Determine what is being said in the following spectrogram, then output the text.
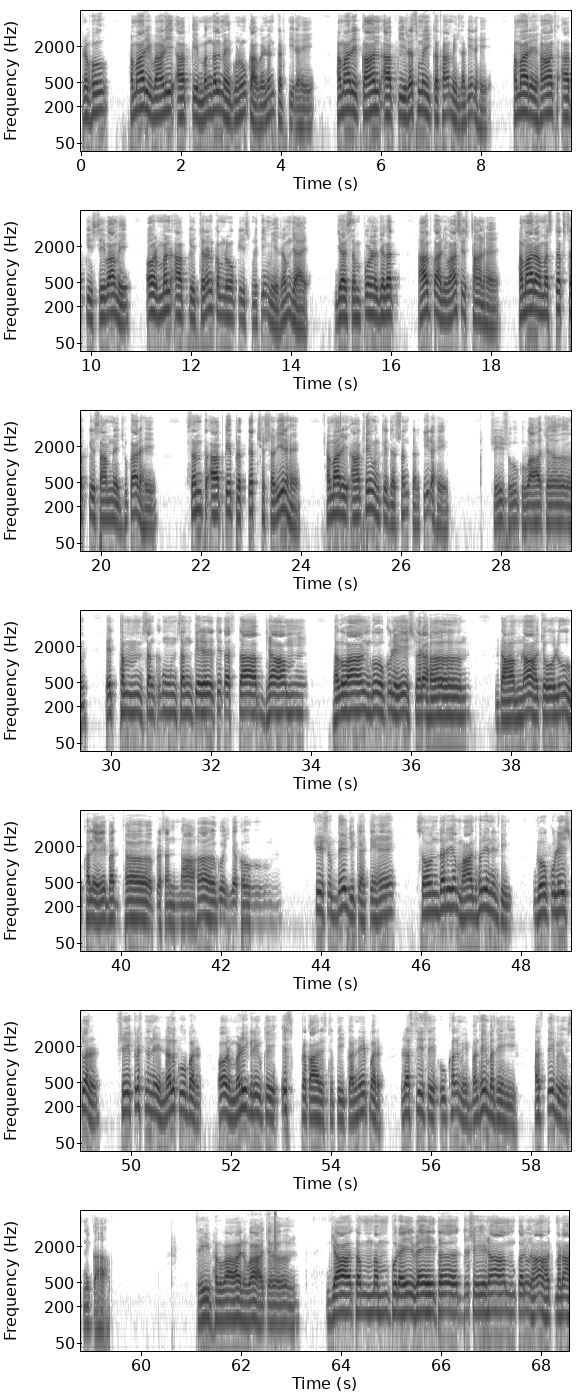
प्रभु, हमारी वाणी आपके मंगलमय गुणों का वर्णन करती रहे। हमारे कान आपकी रसमयी कथा में लगे रहे। हमारे हाथ आपकी सेवा में और मन आपके चरण कमलों की स्मृति में रम जाए। यह संपूर्ण जगत आपका निवास स्थान है। हमारा मस्तक सबके सामने झुका रहे। संत आपके प्रत्यक्ष शरीर हैं। हमारी आँखें उनके दर्शन करती रहे। श्री शुकुवाच इत्थम संकीर्तितस्ताभ्याम भगवान गोकुलेश्वर। दामना चोलू खले बद्ध प्रसन्ना गुह्यक। श्री सुखदेव जी कहते हैं, सौंदर्य माधुर्य निधि। गोकुलेश्वर श्री कृष्ण ने नलकूबर और मणिग्रीव के इस प्रकार स्तुति करने पर रस्सी से उखल में बंधे बंधे ही हँसते हुए उसने कहा श्री भगवान वाच। ज्ञातम मम पुरैवैत दृशेणाम करुणात्मना।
